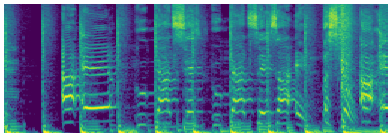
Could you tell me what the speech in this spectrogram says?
am. I am who God says, who God says I am. Let's go. I am.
